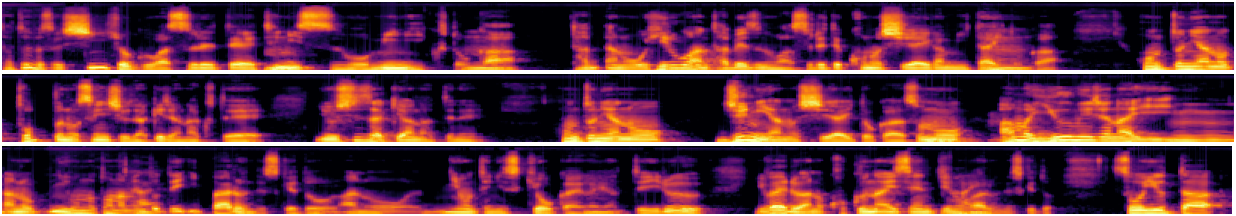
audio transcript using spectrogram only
例えばそれ寝食忘れてテニスを見に行くとか、たあのお昼ご飯食べずの忘れてこの試合が見たいとか、本当にあのトップの選手だけじゃなくて吉崎アナってね本当にあのジュニアの試合とかその、あんまり有名じゃない、うんあの日本のトーナメントってい。っぱいあるんですけど、あの日本テニス協会がやっている、いわゆるあの国内戦っていうのがあるんですけど、そういった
